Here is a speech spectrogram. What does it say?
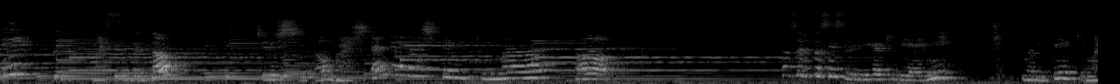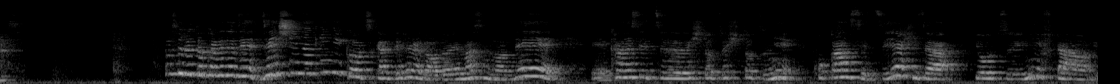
でまっすぐと重心を真下に下ろしていきます。そう。そうすると背筋がきれいに伸びていきます。全全身の筋肉を使ってフラが踊れますので、えー、関節一つ一つに股関節や膝腰椎に負担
